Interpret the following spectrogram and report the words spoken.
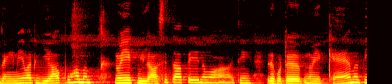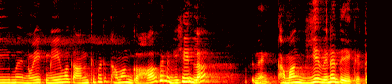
දැන් මේවට ගියාපුහම නොයෙක් විලාසිතා පේනවා. ඉතින් එතකොට නොයෙක් කෑම බීම නොයෙක් මේවට අන්තිමට තමන් ගහගෙන ගිහිල්ලා දැන් තමන් ගියේ වෙන දෙයකට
